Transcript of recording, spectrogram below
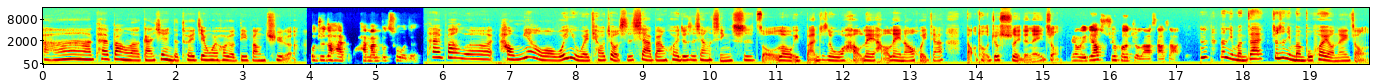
啊，太棒了！感谢你的推荐，我以后有地方去了。我觉得还还蛮不错的。太棒了，好妙哦！我以为调酒师下班会就是像行尸走肉一般，就是我好累好累，然后回家倒头就睡的那一种。没有，一定要出去喝酒啦，傻傻的。嗯，那你们在就是你们不会有那种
